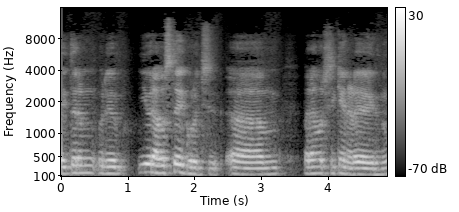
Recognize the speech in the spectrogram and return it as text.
ഇത്തരം ഒരു ഈ ഒരു അവസ്ഥയെക്കുറിച്ച് പരാമർശിക്കാൻ ഇടയായിരുന്നു.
